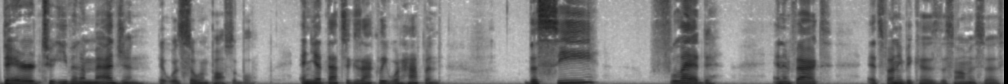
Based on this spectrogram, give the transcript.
dared to even imagine it was so impossible. And yet, that's exactly what happened. The sea fled. And in fact, it's funny because the psalmist says,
